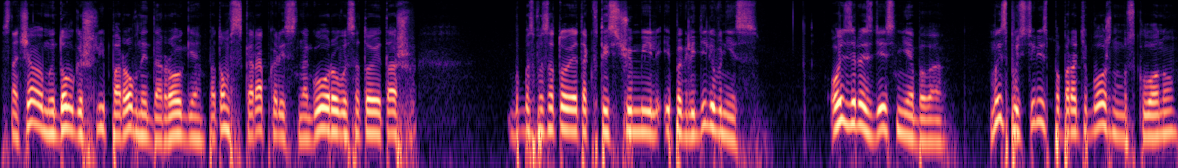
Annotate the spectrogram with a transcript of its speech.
Сначала мы долго шли по ровной дороге, потом вскарабкались на гору высотой этаж с высотой так в тысячу миль и поглядели вниз. Озера здесь не было. Мы спустились по противоположному склону,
